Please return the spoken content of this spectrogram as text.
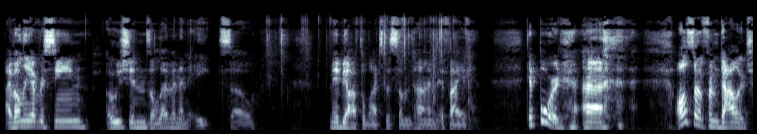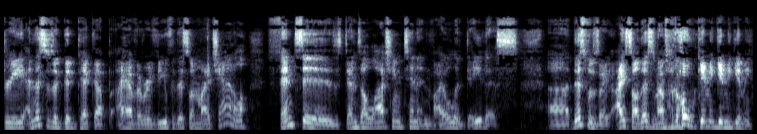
I've only ever seen Ocean's 11 and 8, so maybe I'll have to watch this sometime if I get bored. Uh, also from Dollar Tree, and this is a good pickup. I have a review for this on my channel. Fences, Denzel Washington and Viola Davis. Uh, this was a, I saw this and I was like, oh, gimme, gimme, gimme.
